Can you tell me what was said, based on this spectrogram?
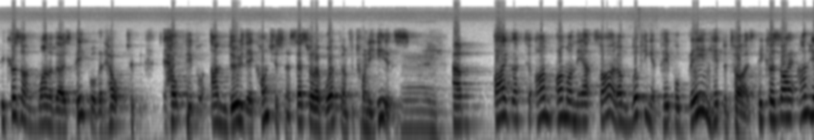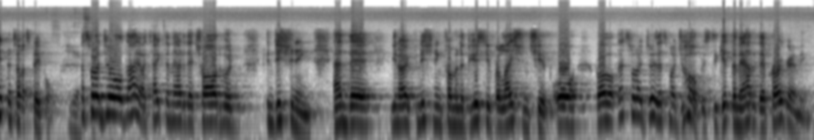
because I'm one of those people that help to, to help people undo their consciousness. That's what I've worked on for 20 years. Mm. Um, I got to, I'm, I'm on the outside. I'm looking at people being hypnotized because I unhypnotize people. Yes. That's what I do all day. I take them out of their childhood conditioning and their, you know, conditioning from an abusive relationship or, well, that's what I do. That's my job is to get them out of their programming.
